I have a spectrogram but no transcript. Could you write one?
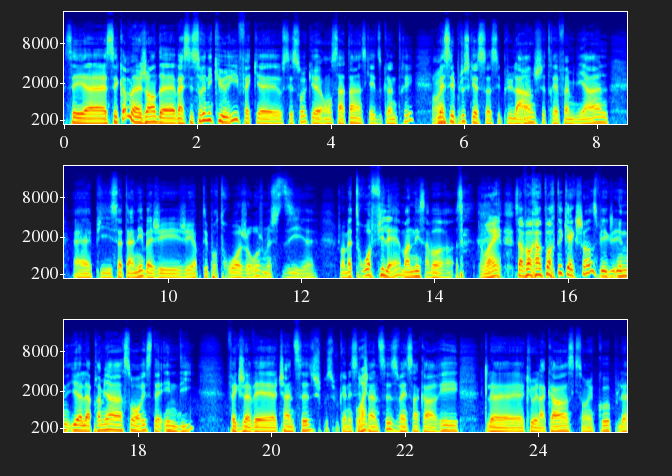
C'est euh, c'est comme un genre de. ben, c'est sur une écurie, fait que c'est sûr qu'on s'attend à ce qu'il y ait du country. Ouais. Mais c'est plus que ça. C'est plus large, c'est très familial. Euh, puis cette année, ben, j'ai j'ai opté pour trois jours. Je me suis dit, euh, je vais mettre trois filets. À un moment donné, ça va, Ouais. ça va rapporter quelque chose. Puis une- il y a la première soirée, c'était Indie. Fait que j'avais euh, Chances, je sais pas si vous connaissez Ouais. Chances, Vincent Carré, Cla- Chloé Lacasse, qui sont un couple,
